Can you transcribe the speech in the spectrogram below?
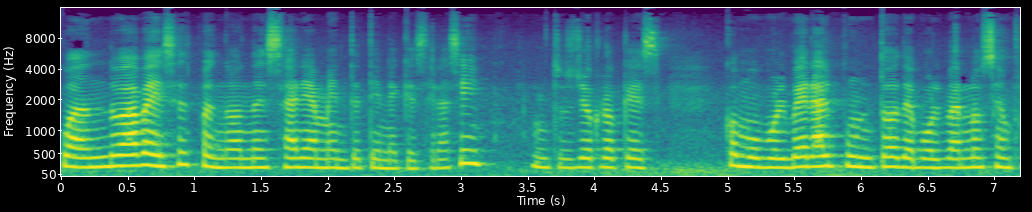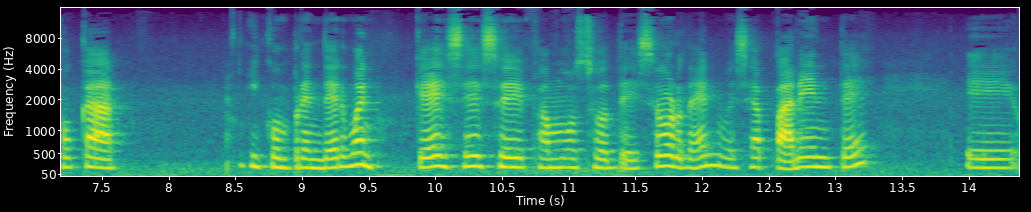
Cuando a veces pues no necesariamente tiene que ser así. Entonces yo creo que es como volver al punto de volvernos a enfocar y comprender, bueno, qué es ese famoso desorden o ese aparente, eh,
